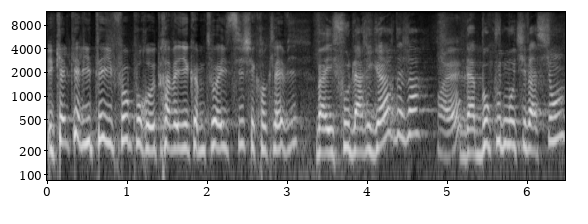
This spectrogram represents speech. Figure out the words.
Et quelle qualité il faut pour euh, travailler comme toi ici chez Croque la Vie Bah, il faut de la rigueur déjà, Ouais. Il y a beaucoup de motivation.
